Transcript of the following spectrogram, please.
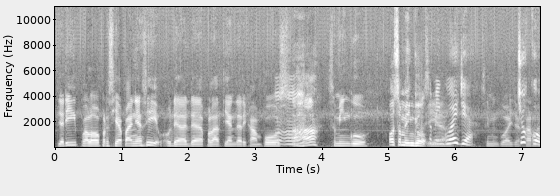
Jadi kalau persiapannya sih udah ada pelatihan dari kampus Aha. seminggu, Oh seminggu. Seminggu aja. seminggu aja. Cukup?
